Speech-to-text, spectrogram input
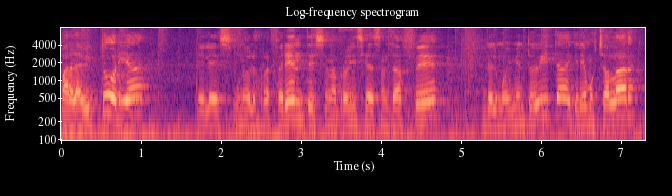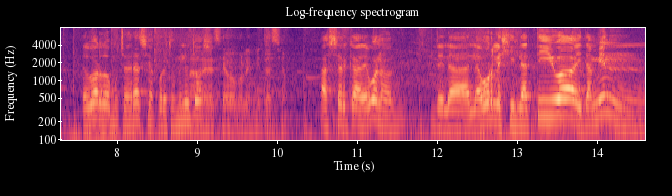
para la Victoria. Él es uno de los referentes en la provincia de Santa Fe del movimiento Evita y queríamos charlar. Eduardo, muchas gracias por estos minutos. gracias a vos por la invitación. Acerca de, bueno, de la labor legislativa y también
